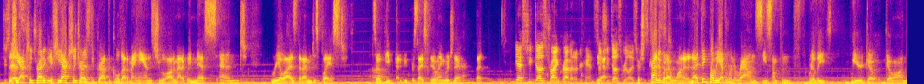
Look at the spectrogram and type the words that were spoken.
She Does says, she actually try to? If she actually tries to grab the gold out of my hands, she will automatically miss and realize that I'm displaced. So Ah. you've got to be precise with your language there. But Yes, she does try and grab it out of your hands. So Yeah. she does realize which is kind of what I wanted, and I think probably everyone around sees something really weird go go on,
